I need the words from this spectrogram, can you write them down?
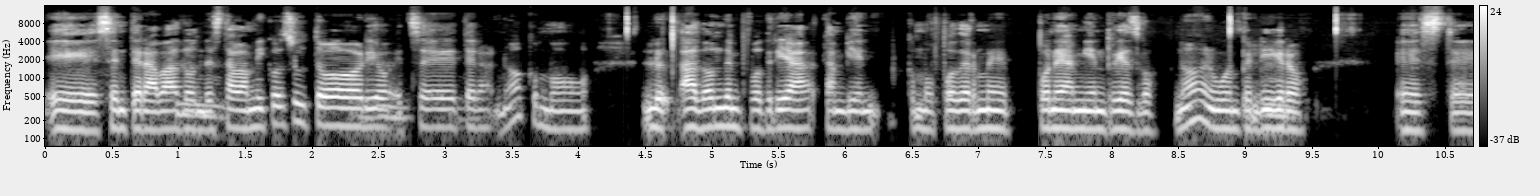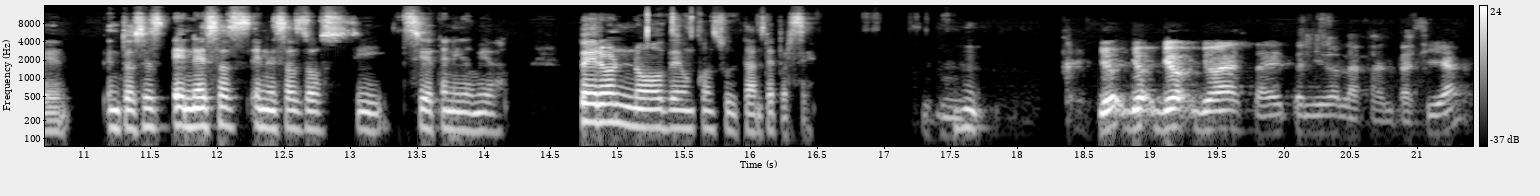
eh, se enteraba dónde Mm. estaba mi consultorio, Mm. etcétera, ¿no? Como lo- a dónde podría también como poderme poner a mí en riesgo, ¿no? O en peligro. Este, entonces, en esas, en esas dos sí, sí he tenido miedo, pero no de un consultante per se. Ujú. Yo, yo, yo, yo hasta he tenido la fantasía,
